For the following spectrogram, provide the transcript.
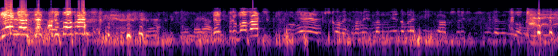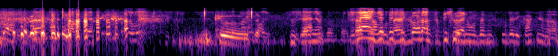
Pieniądz, chcesz spróbować? Chcesz spróbować? Nie, w szkole to mam, mam jedną lekcję i za 40 przysługę ze złomu. Kurde. Wszędzie ty się kora zbiłeś. delikatnie zaraz.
